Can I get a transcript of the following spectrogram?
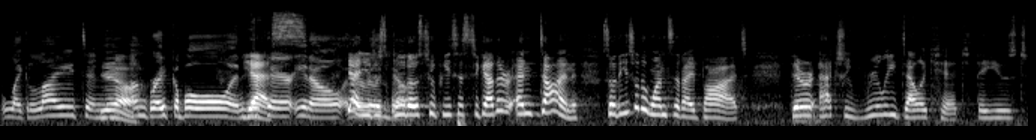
like light and Yeah. unbreakable, and who Yes. care, you know. Yeah, they're you really just glue those two pieces together and done. So these are the ones that I bought. They're actually really delicate. They used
